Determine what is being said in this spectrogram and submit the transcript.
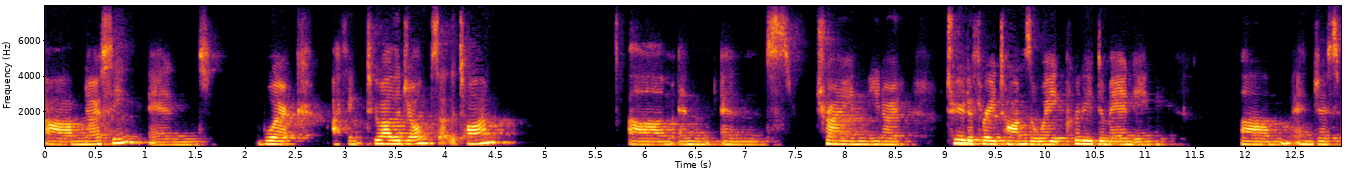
um, nursing and work. I think two other jobs at the time, um, and and train. You know, two to three times a week, pretty demanding, um, and just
